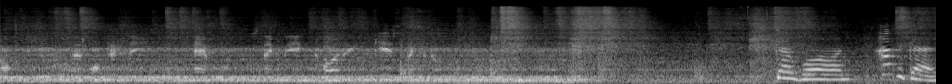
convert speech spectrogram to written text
Slip the nose off. There's 150. Airborne. Stay inclining. Gear selected on. Go on, have a go.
